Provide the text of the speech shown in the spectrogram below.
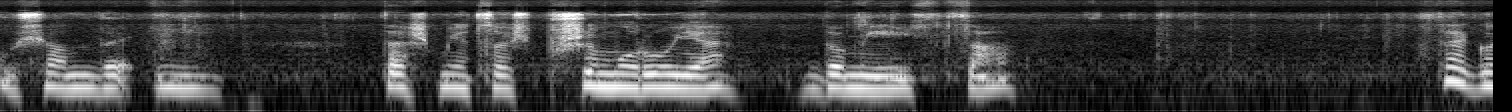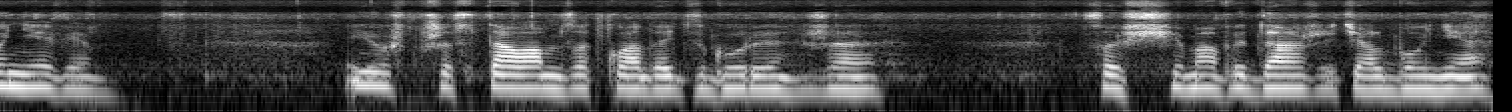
usiądę i też mnie coś przymuruje do miejsca. Tego nie wiem. Już przestałam zakładać z góry, że coś się ma wydarzyć albo nie.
